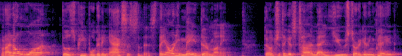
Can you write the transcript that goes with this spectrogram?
But I don't want those people getting access to this. They already made their money. Don't you think it's time that you started getting paid?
